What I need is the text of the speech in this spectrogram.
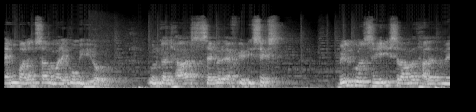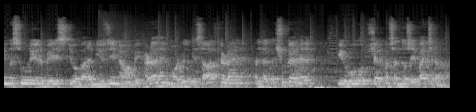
ایم عالم صاحب ہمارے قومی ہیرو، ان کا جہاز سیبر ایف ایٹی سکس بالکل صحیح سلامت حالت میں مسور ایئر بیس جو ہمارا میوزیم ہے، وہاں پہ کھڑا ہے، ماڈل کے ساتھ کھڑا ہے۔ اللہ کا شکر ہے کہ وہ شر پسندوں سے بچ رہا۔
